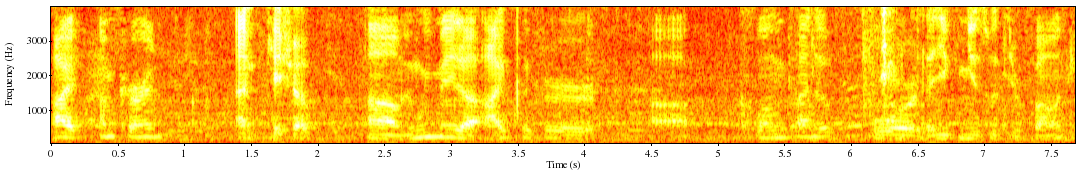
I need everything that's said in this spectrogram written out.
Hi, I'm Curran, I'm Keshav. um, and we made an iClicker uh, clone kind of for that you can use with your phone.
